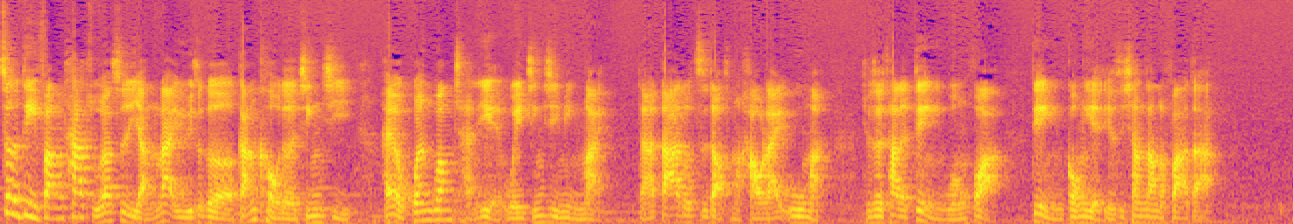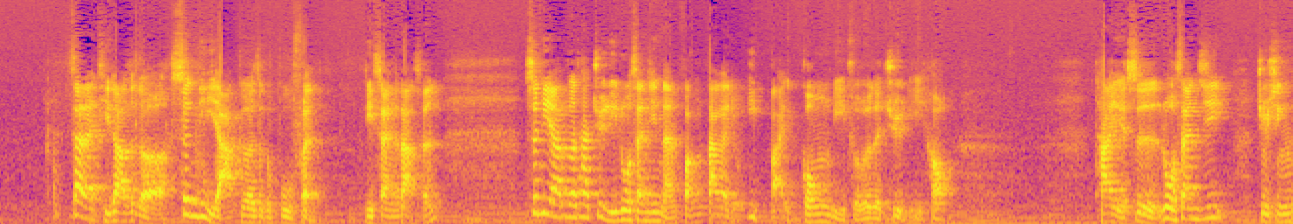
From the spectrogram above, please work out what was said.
这个地方它主要是仰赖于这个港口的经济，还有观光产业为经济命脉。大家大家都知道什么好莱坞嘛，就是它的电影文化、电影工业也是相当的发达。再来提到这个圣地亚哥这个部分，第三个大城，圣地亚哥它距离洛杉矶南方大概有一百公里左右的距离，哈，它也是洛杉矶。旧金，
